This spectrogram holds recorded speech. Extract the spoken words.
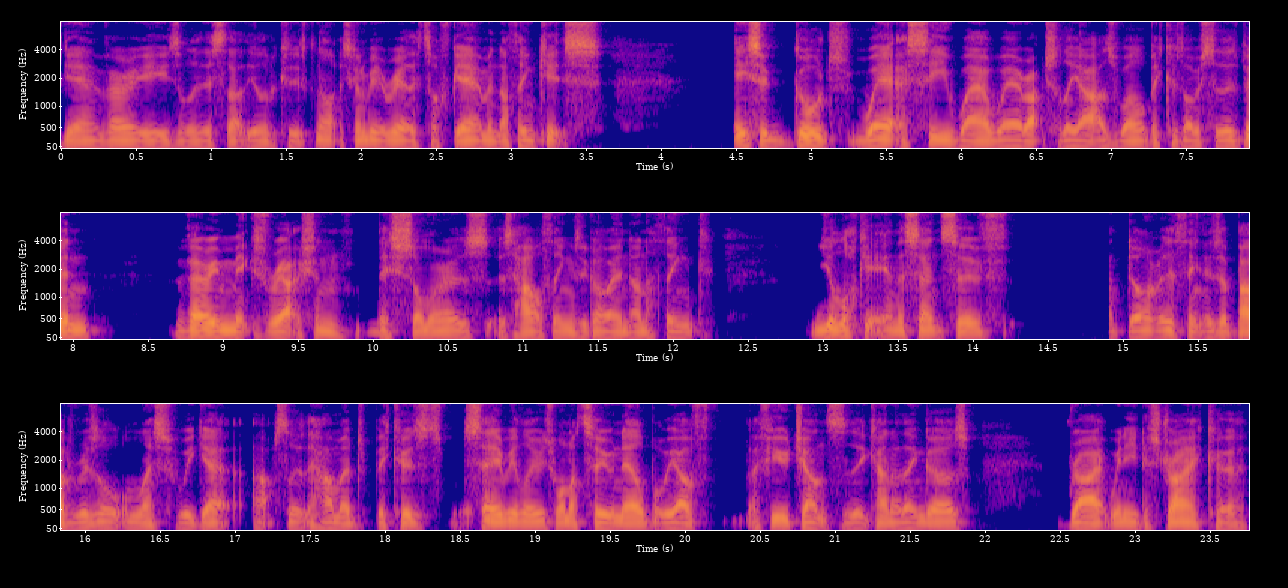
game very easily, this, that, the other, because it's not. It's going to be a really tough game, and I think it's it's a good way to see where we're actually at as well, because obviously there's been very mixed reaction this summer as as how things are going, and I think you look at it in the sense of I don't really think there's a bad result unless we get absolutely hammered because say we lose one or two nil, but we have a few chances. It kind of then goes right. We need a striker.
